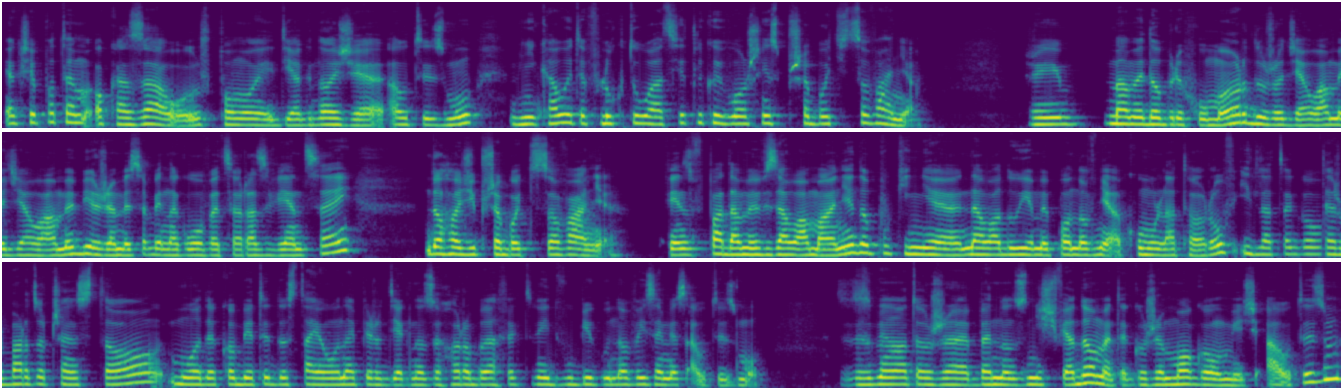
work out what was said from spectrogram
Jak się potem okazało, już po mojej diagnozie autyzmu, wnikały te fluktuacje tylko i wyłącznie z przebodźcowania. Czyli mamy dobry humor, dużo działamy, działamy, bierzemy sobie na głowę coraz więcej, dochodzi przebodźcowanie więc wpadamy w załamanie, dopóki nie naładujemy ponownie akumulatorów i dlatego też bardzo często młode kobiety dostają najpierw diagnozę choroby afektywnej dwubiegunowej zamiast autyzmu. Ze względu na to, że będąc nieświadome tego, że mogą mieć autyzm,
